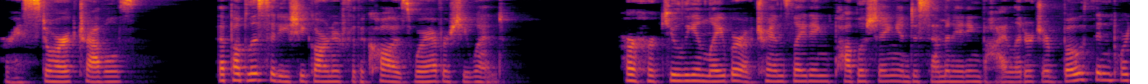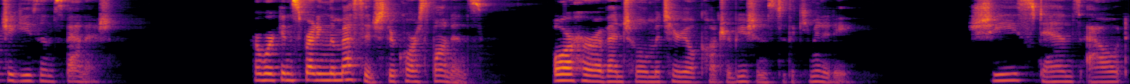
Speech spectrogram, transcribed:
her historic travels, the publicity she garnered for the cause wherever she went, her Herculean labor of translating, publishing, and disseminating Baha'i literature both in Portuguese and Spanish, her work in spreading the message through correspondence, or her eventual material contributions to the community. She stands out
